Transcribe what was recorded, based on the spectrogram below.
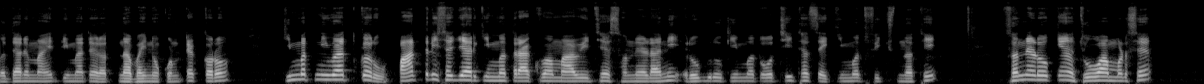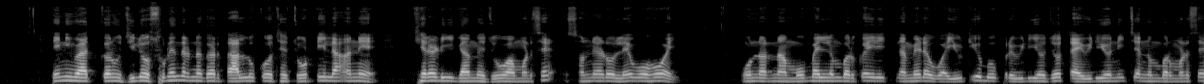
વધારે માહિતી માટે રત્નાભાઈનો કોન્ટેક કરો. કિંમતની વાત કરું, પાંત્રીસ હજાર કિંમત રાખવામાં આવી છે સનેડાની. રૂબરૂ કિંમત ઓછી થશે, કિંમત ફિક્સ નથી. સનેડો ક્યાં જોવા મળશે? તેની વાત કરું, જિલ્લો સુરેન્દ્રનગર તાલુકો છે ચોટીલા અને ખેરડી ગામે જોવા મળશે. સનેડો લેવો હોય, ઓનરના મોબાઈલ નંબર કઈ રીતના મેળવવા, યુટ્યુબ ઉપર વીડિયો જોતા વીડિયો નીચે નંબર મળશે,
